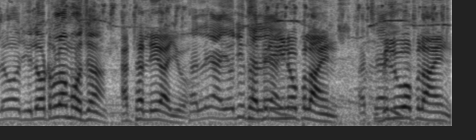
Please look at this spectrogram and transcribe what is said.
ਲਓ ਜੀ ਲੋਟੋ ਲੋ ਮੋਜਾਂ ਆ ਥੱਲੇ ਆਇਓ ਥੱਲੇ ਆਇਓ ਜੀ ਥੱਲੇ ਗ੍ਰੀਨ ਪਲਾਈਨ ਬਲੂ ਪਲਾਈਨ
